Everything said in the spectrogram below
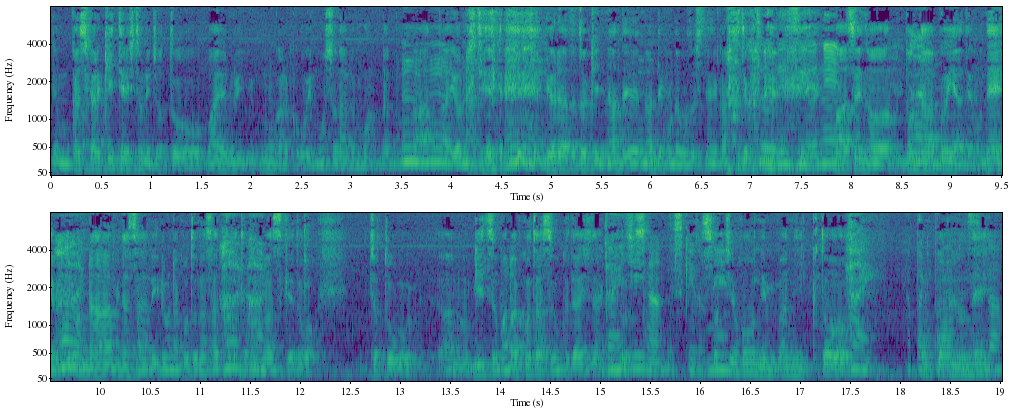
でも昔から聞いてる人にちょっと前のがこうエモーショナルなのがあったようなって、言われた時になんでなんでこんなことしてるのかなとかね。まあ、そういうのどんな分野でもね、はい。い、ろんな皆さんいろんなことなさってると思いますけど、ちょっとあの技術を学ぶことはすごく大事だけど大事なんですけどね。そっちの方にまあに行くと、はい。やっぱりバランスが、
